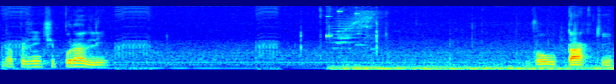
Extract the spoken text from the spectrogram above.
dá pra gente ir por ali. Voltar aqui.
